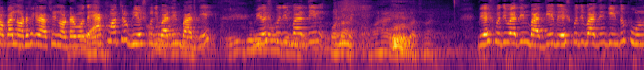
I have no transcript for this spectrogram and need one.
সকাল নটা থেকে রাত্রি নটার মধ্যে। একমাত্র বৃহস্পতিবার দিন বাদ দিয়ে। বৃহস্পতিবার দিন হ্যাঁ না বৃহস্পতিবার দিন বাদ দিয়ে বৃহস্পতিবার দিন কিন্তু পূর্ণ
